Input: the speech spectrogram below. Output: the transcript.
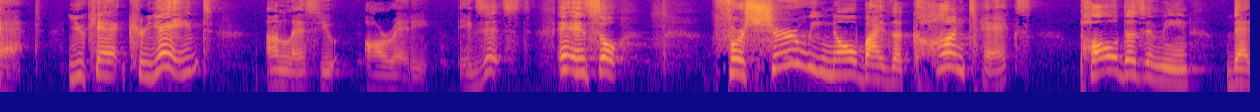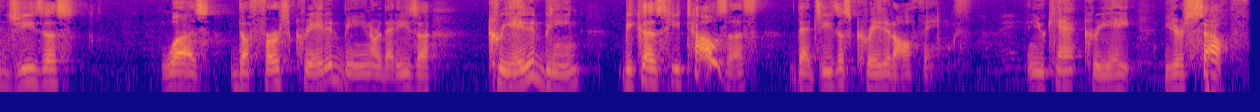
at. You can't create unless you already exist. And, and so, for sure, we know by the context, Paul doesn't mean that Jesus was the first created being or that he's a created being because he tells us that Jesus created all things. And you can't create yourself.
